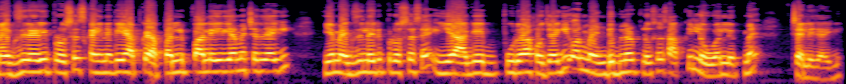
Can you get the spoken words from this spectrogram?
मैक्सिलरी प्रोसेस कहीं ना कहीं आपके अपर लिप वाले एरिया में चली जाएगी। ये मैक्सिलरी प्रोसेस है, ये आगे पूरा हो जाएगी और मैंडिबुलर प्रोसेस आपकी लोअर लिप में चली जाएगी।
